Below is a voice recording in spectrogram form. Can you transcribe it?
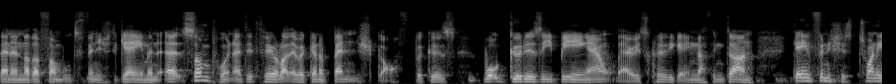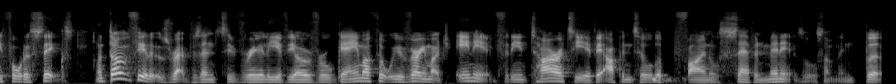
then another fumble to finish the game. And at some point, I did feel like they were going to bench Goff because what good is he being out there? He's clearly getting nothing done. Game finishes 24 to 6. I don't feel it was representative really of the overall game. I thought we were very much in it for the entirety of it up until the final seven minutes or something. But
